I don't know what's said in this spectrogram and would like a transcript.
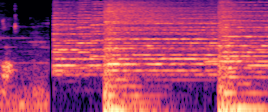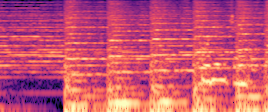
ਠੀਕ Audio Jungle.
